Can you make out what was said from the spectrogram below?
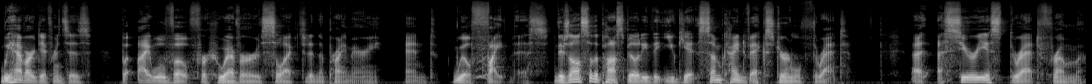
we have our differences, but I will vote for whoever is selected in the primary and we'll fight this. There's also the possibility that you get some kind of external threat, a, a serious threat from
